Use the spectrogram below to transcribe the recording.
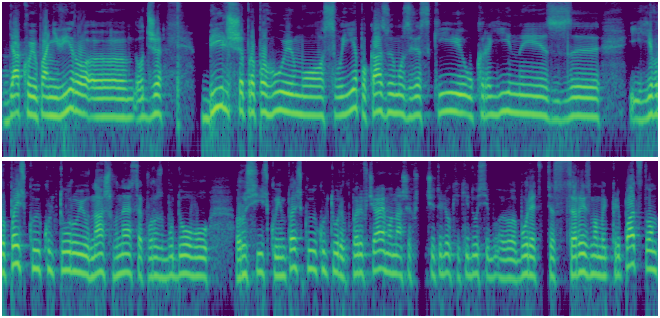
Дякую, пані Віро. Е, отже, більше пропагуємо своє, показуємо зв'язки України з європейською культурою, наш внесок в розбудову російської імперської культури. Перевчаємо наших вчительок, які досі е, борються з царизмом і кріпацтвом.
